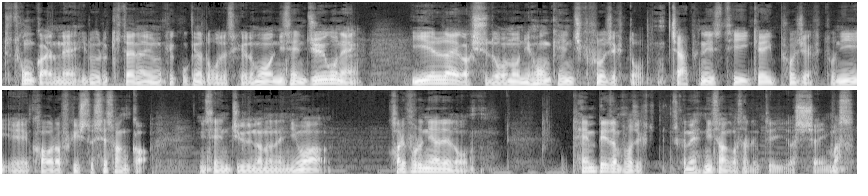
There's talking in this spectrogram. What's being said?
ちょっと今回はね、いろいろ聞きたい内容の結構大きなところですけれども、2015年、EL 大学主導の日本建築プロジェクト、Japanese TK プロジェクトに、えー、河原吹き師として参加。2017年には、カリフォルニアでの天平山プロジェクトですかね、に参加されていらっしゃいます。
